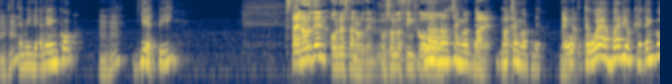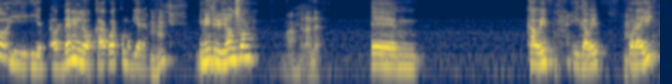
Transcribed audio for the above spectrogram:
Ujú. Emelianenko, Ujú. GSP. ¿Está en orden o no está en orden? ¿O son los 5...? No, no está en orden. Vale, no vale. está en orden. Venga. Te, voy a dar varios que tengo y, y ordénenlos cada cual como quiera. Ujú. Dimitri Johnson, Ah, grande. eh, Khabib y Khabib por ahí.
